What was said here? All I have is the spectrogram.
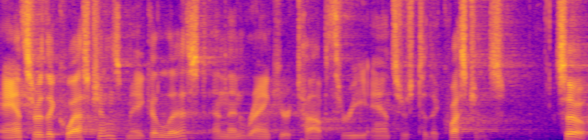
answer the questions, make a list, and then rank your top three answers to the questions. So,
